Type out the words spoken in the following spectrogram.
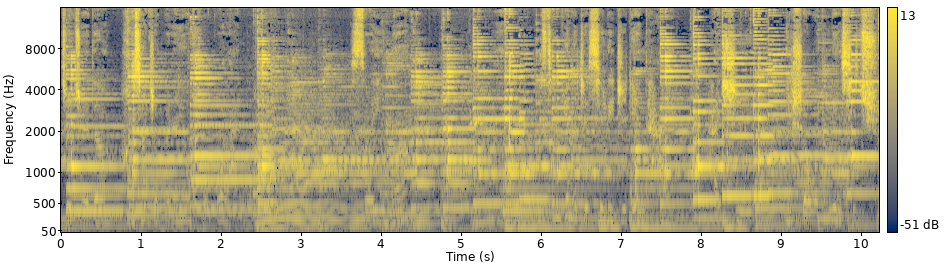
就觉得好像整个人又活过来了。所以呢，今天的这期励志电台还是一首我的练习曲，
